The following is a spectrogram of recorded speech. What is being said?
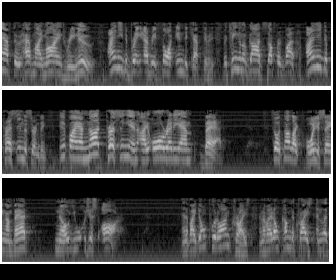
have to have my mind renewed. I need to bring every thought into captivity. The kingdom of God suffereth violence. I need to press into certain things. If I am not pressing in, I already am bad. So it's not like, oh, what are you saying? I'm bad? No, you just are. And if I don't put on Christ, and if I don't come to Christ and let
